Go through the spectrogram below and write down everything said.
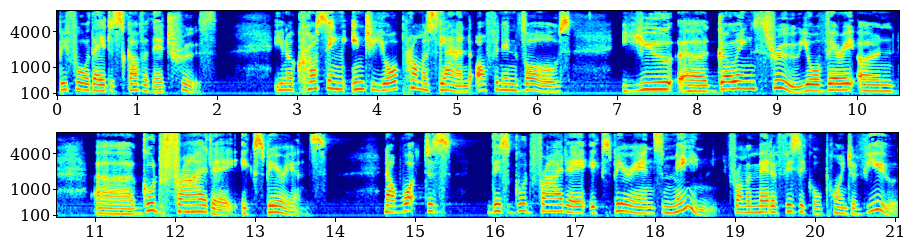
before they discover their truth. You know, crossing into your promised land often involves you uh, going through your very own uh, Good Friday experience. Now, what does this Good Friday experience mean from a metaphysical point of view?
